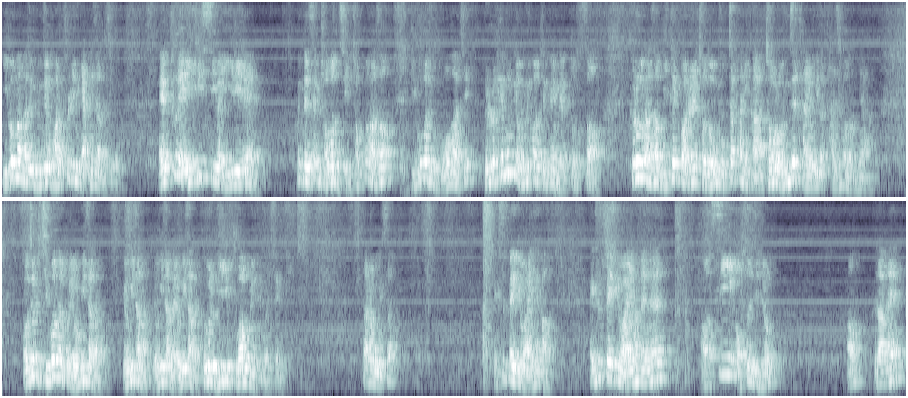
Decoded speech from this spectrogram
이것만 가지고 문제가 바로 풀리는 게 아니잖아 지금 F, A, B, C가 1이래. 근데 쌤 적었지. 적고 나서 이거 가지고 뭐 하지? 별로 해볼 게 없는 것 같아. 그냥 냅뒀어. 그러고 나서 밑에 거를 저 너무 복잡하니까 저걸 언제 다 여기다 다 집어넣냐? 어차피 집어넣을 거 여기잖아. 여기잖아. 여기잖아. 여기잖아. 그걸 미리 구하고 있는 거야, 쌤. 따라오고 있어? x 빼기 y 해봐. x 빼기 y 하면은 어, c 없어지죠. 어? 그 다음에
